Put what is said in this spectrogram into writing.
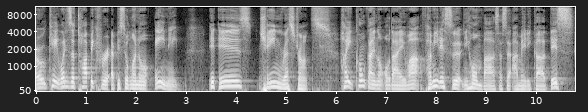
Okay what is the topic for episode 108 Nate? It is chain restaurants. はい、今回のお題はファミレス日本 VS アメリカです。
